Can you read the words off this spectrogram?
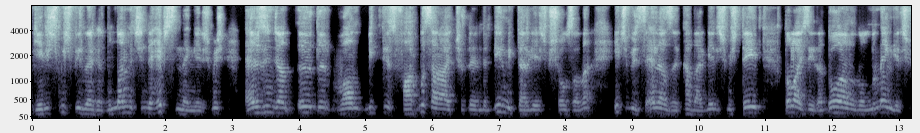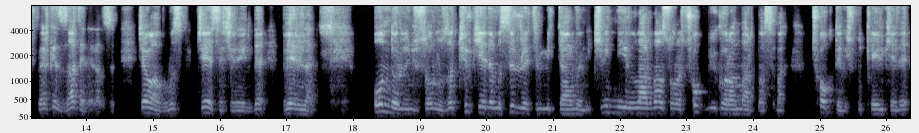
gelişmiş bir merkez. Bunların içinde hepsinden gelişmiş. Erzincan, Iğdır, Van, Bitlis farklı sanayi türlerinde bir miktar gelişmiş olsa da hiçbirisi Elazığ kadar gelişmiş değil. Dolayısıyla Doğu Anadolu'nun en gelişmiş merkezi zaten Elazığ. Cevabımız C seçeneğinde verilen. 14. sorumuzda Türkiye'de mısır üretim miktarının 2000'li yıllardan sonra çok büyük oranda artması. Bak çok demiş bu tehlikeli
